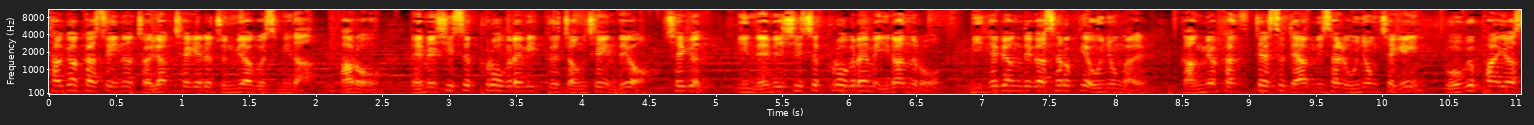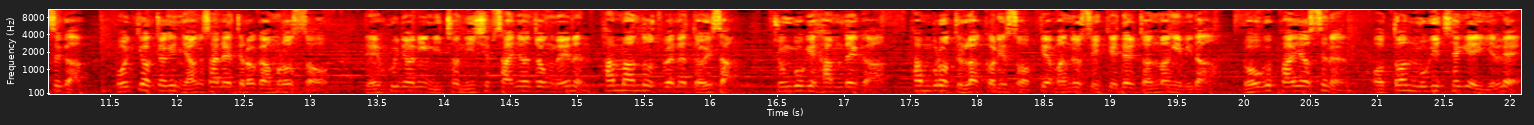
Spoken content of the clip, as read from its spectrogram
타격할 수 있는 전략 체계를 준비하고 있습니다. 바로 네메시스 프로그램이 그 정체인데요. 최근 이 네메시스 프로그램의 일환으로 미 해병대가 새롭게 운용할 강력한 스텔스 대함 미사일 운용 체계인 로그파이어스가 본격적인 양산에 들어감으로써 내후년인 2024년 정도에는 한반도 주변에 더 이상 중국의 함대가 함부로 들락거릴 수 없게 만들 수 있게 될 전망입니다. 로그파이어스는 어떤 무기 체계이길래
